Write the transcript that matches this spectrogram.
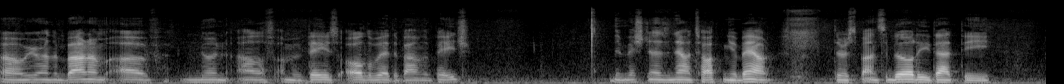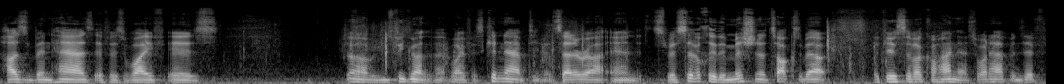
uh, we are on the bottom of Nun Aleph Amud Beis, all the way at the bottom of the page. The Mishnah is now talking about the responsibility that the husband has if his wife is. Uh, we've been speaking about that wife is kidnapped, you know, etc. And specifically, the Mishnah talks about the case of a kohanes. What happens if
